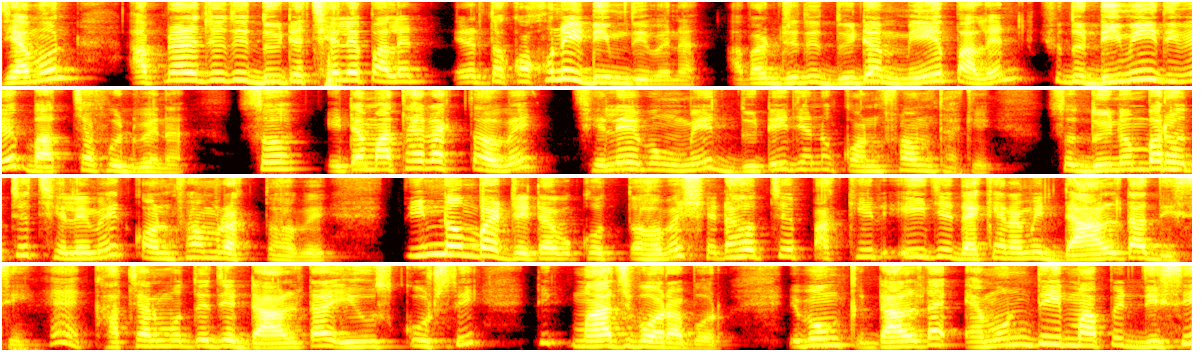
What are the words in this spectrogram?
যেমন আপনারা যদি দুইটা ছেলে পালেন এটা তো কখনোই ডিম দিবে না। আবার যদি দুইটা মেয়ে পালেন, শুধু ডিমই দিবে, বাচ্চা ফুটবে না। সো এটা মাথায় রাখতে হবে, ছেলে এবং মেয়ে দুটোই যেন কনফার্ম থাকে। সো দুই নম্বর হচ্ছে ছেলে মেয়ে কনফার্ম রাখতে হবে। তিন নম্বর যেটা করতে হবে, সেটা হচ্ছে পাখির এই যে দেখেন আমি ডালটা দিছি হ্যাঁ? খাঁচার মধ্যে যে ডালটা ইউজ করছি, ঠিক মাঝ বরাবর। এবং ডালটা এমন দিয়ে মাপের দিছি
